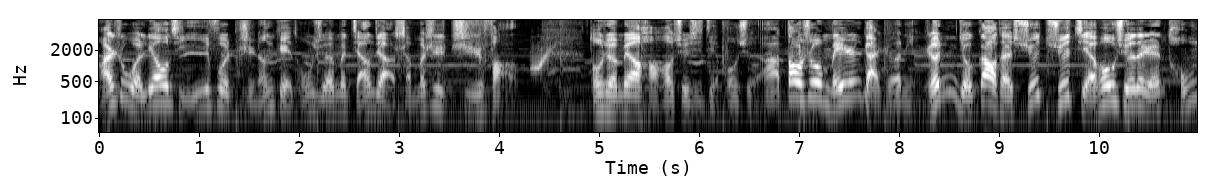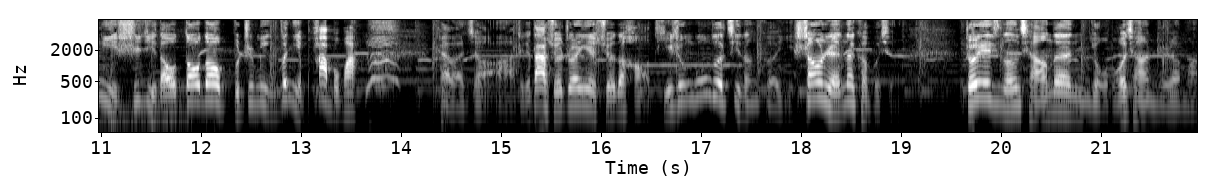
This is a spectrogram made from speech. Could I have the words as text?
而是我撩起衣服只能给同学们讲讲什么是脂肪。同学们要好好学习解剖学啊！到时候没人敢惹你，惹你就告他学学解剖学的人捅你十几刀，刀刀不致命，问你怕不怕？开玩笑啊！这个大学专业学得好，提升工作技能可以，伤人那可不行。专业技能强的有多强，你知道吗？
